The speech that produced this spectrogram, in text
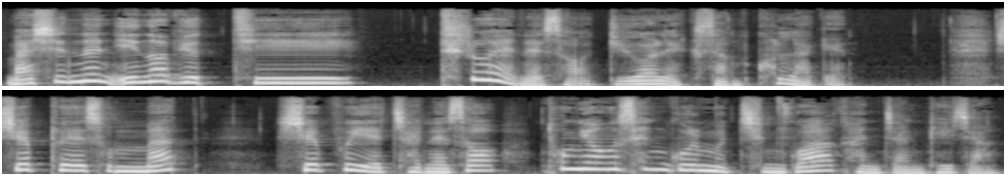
맛있는 inner beauty 트루엔에서 dual 액상 콜라겐 셰프의 손맛 셰프 예찬에서 통영 생굴 무침과 간장 게장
